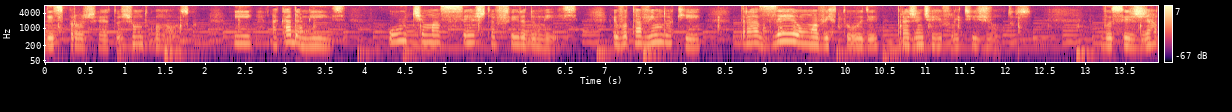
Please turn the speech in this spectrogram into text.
desse projeto junto conosco e a cada mês última sexta-feira do mês. Eu vou estar tá vindo aqui trazer uma virtude para a gente refletir juntos. Você já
